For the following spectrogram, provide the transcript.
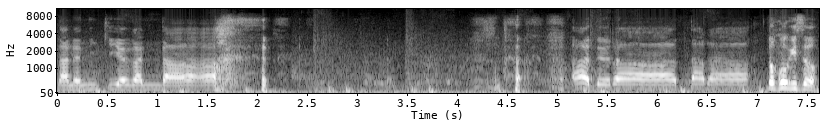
나는 기억한다. 아들아 딸아 너 거기서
